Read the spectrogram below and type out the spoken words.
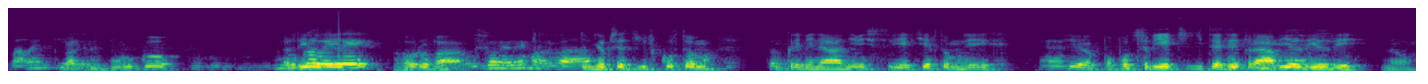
Valentín. Valentin Vulgo, Vulgo Lili Lili. Horvát. Vulgo Lili Horvát. To měl přes dívku v tom, v tom kriminálním světě, v tom jejich Eh, po podsvětí tedy Přesně. právě Lily. No.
